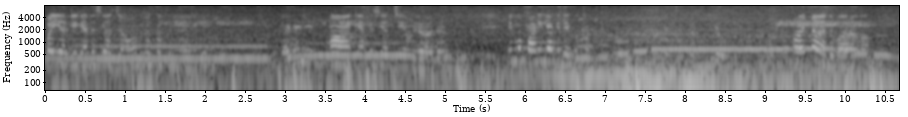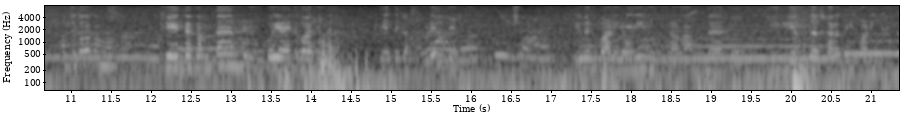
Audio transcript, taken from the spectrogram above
ਭਾਈ ਅਰਗੇ ਕਹਿੰਦੇ ਸੀ ਅੱਜ ਆਵਾਂਗੇ ਹਾਲੇ ਤੱਕ ਨਹੀਂ ਆਏ ਹੈਗੇ। ਹਾਂ ਕਹਿੰਦੇ ਸੀ ਅੱਜ ਹੀ ਆਉਣੇ ਆ ਜਾਣਗੇ ਇਹ ਮੈਂ ਪਾਣੀ ਲਿਆ ਕੇ ਦੇ ਪੁੱਤ। ਆਈ ਤਾਂ ਹੈ ਦੁਬਾਰਾ ਦਾ ਅੱਜ ਕੱਲ੍ਹ ਕੰਮ ਹੋਊਗਾ ਖੇਤ ਦਾ ਕੰਮ ਤਾਂ ਕੋਈ ਐਤਵਾਰ ਨਹੀਂ ਕਰਦਾ ਖੇਤ ਦੇ ਕੰਮ ਥੋੜੇ ਹੁੰਦੇ ਨੇ। ਅੱਛਾ। ਇਵਨ ਪਾਣੀ ਲਾਉਣੀ ਲਾਉਣਾ ਹੁੰਦਾ। ਜੀਰੀ ਤਾਂ ਸਾਰਾ ਦਿਨ ਪਾਣੀ ਚਾਹੀਦਾ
